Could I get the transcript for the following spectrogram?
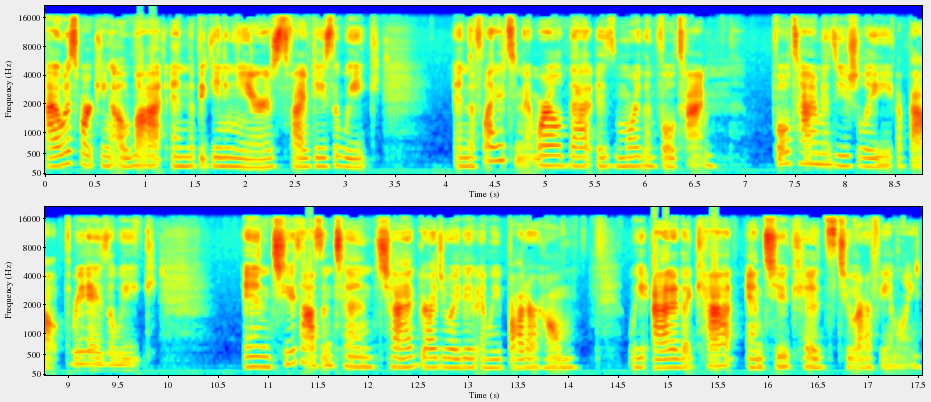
I was working a lot in the beginning years, five days a week in the flight attendant world, that is more than full time. Full time is usually about three days a week. In 2010, Chad graduated and we bought our home. We added a cat and two kids to our family.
